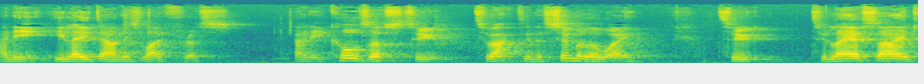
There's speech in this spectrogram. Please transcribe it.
and he, he laid down his life for us. And he calls us to, to act in a similar way, to, to lay aside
